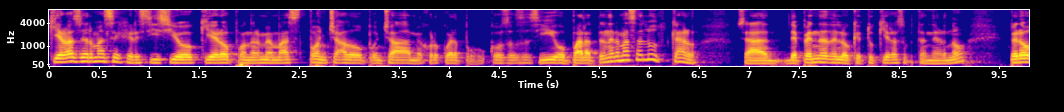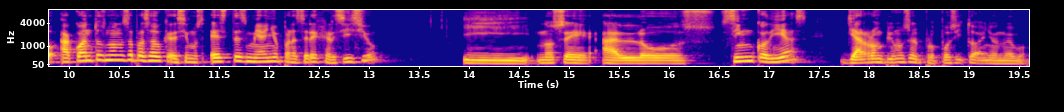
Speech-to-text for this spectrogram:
quiero hacer más ejercicio, quiero ponerme más ponchado, ponchada, mejor cuerpo, cosas así, o para tener más salud, claro. O sea, depende de lo que tú quieras obtener, ¿no? Pero ¿a cuántos no nos ha pasado que decimos, este es mi año para hacer ejercicio? Y no sé, a los cinco días ya rompimos el propósito de año nuevo.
